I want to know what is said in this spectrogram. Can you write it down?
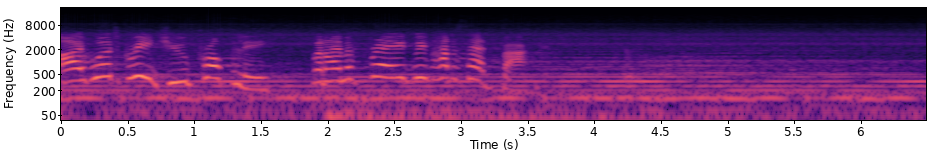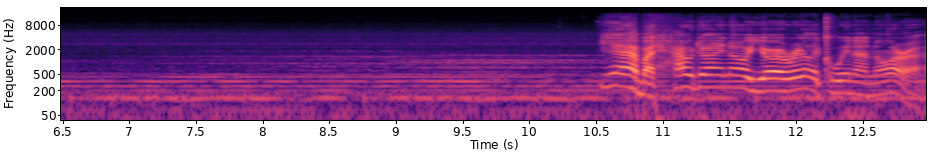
I would greet you properly, but I'm afraid we've had a setback. Yeah, but how do I know you're really Queen Anora?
